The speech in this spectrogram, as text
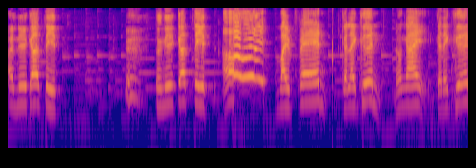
อันนี้ก็ติด รงนี้ก็ติดโอ้ยไมเฟนเกิดอะไรขึ้นว่าไงเกิดอะไรขึ้น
